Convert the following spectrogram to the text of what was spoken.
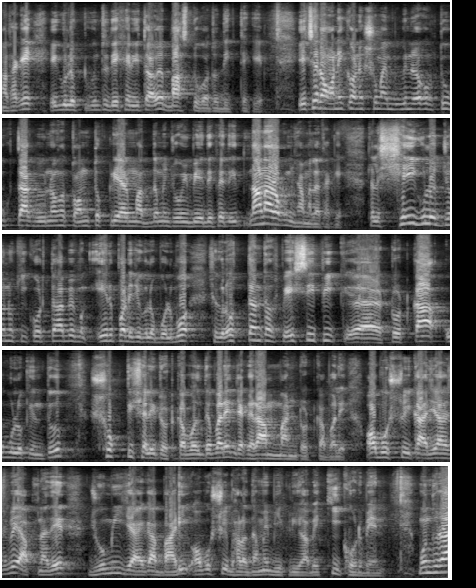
না থাকে, এগুলো একটু কিন্তু দেখে নিতে হবে বাস্তুগত দিক থেকে। এছাড়া অনেক অনেক সময় বিভিন্ন রকম তুক তাক, বিভিন্ন রকম তন্ত্রক্রিয়ার মাধ্যমে জমি বেঁধে ফেঁদে নানা রকম ঝামেলা থাকে। তাহলে সেইগুলোর জন্য কি করতে হবে এবং এরপরে যেগুলো বলব, সেগুলো অত্যন্ত স্পেসিফিক টোটকা, ওগুলো কিন্তু শক্তিশালী টোটকা বলতে পারেন, যাকে রামমান টোটকা বলে। অবশ্যই কাজে আসবে, আপনাদের জমি, জায়গা, বাড়ি অবশ্যই ভালো দামে বিক্রি হবে। কি করবেন? বন্ধুরা,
